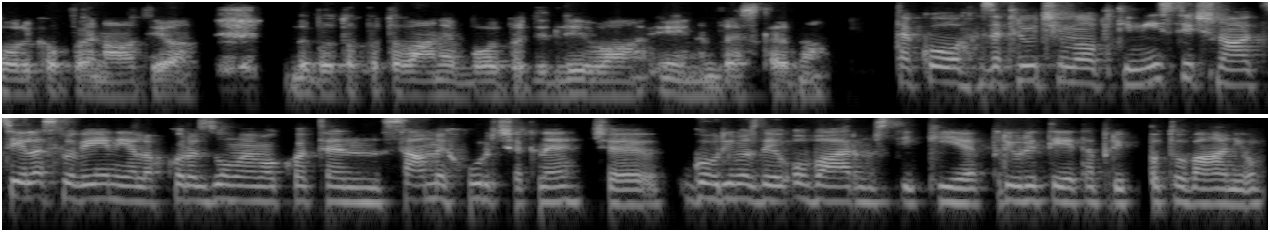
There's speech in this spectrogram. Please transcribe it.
toliko poenotijo, da bo to potovanje bolj predvidljivo in brezkrbno. Tako zaključimo optimistično. Cela Slovenija lahko razumemo kot en same hurček, ne? če govorimo zdaj o varnosti, ki je prioriteta pri potovanju.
